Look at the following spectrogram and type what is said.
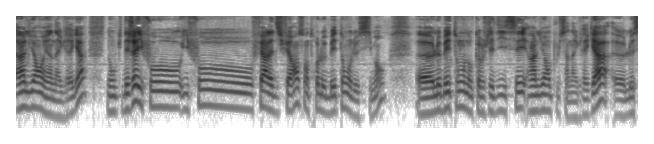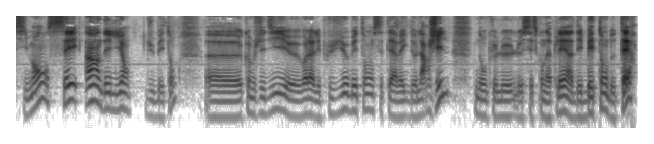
un liant et un agrégat. Donc déjà, il faut, faire la différence entre le béton et le ciment. Euh, le béton, donc comme je l'ai dit, c'est un liant plus un agrégat. le ciment, c'est un des liants du béton. comme je l'ai dit, voilà, les plus vieux bétons, c'était avec de l'argile. Donc c'est ce qu'on appelait des bétons de terre.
